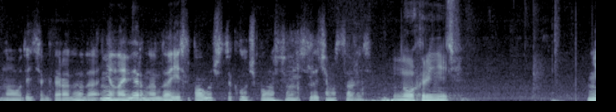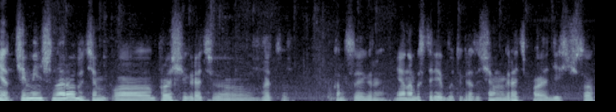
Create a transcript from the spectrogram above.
Но вот эти города, да. Не, наверное, да, если получится, так лучше полностью вынести. Зачем оставлять? Ну охренеть. Нет, чем меньше народу, тем э, проще играть э, в эту в конце игры. И она быстрее будет играть. Зачем играть по 10 часов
